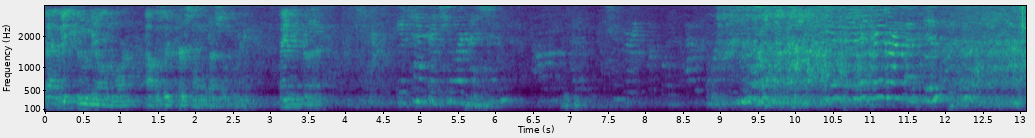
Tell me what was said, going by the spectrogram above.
That makes the movie all the more obviously personal and special to me. Thank you for that. We have time for two more questions. Two very quick ones. I We have three more questions.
